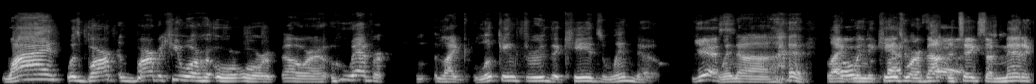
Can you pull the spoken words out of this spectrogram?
why was bar- barbecue or, or or or whoever like looking through the kids' window yes. when uh like Oh, when the kids were about to take some medic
